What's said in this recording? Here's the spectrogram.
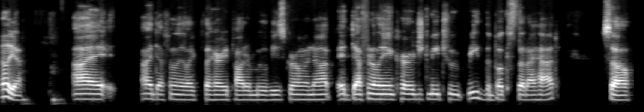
Hell yeah. I I definitely liked the Harry Potter movies growing up. It definitely encouraged me to read the books that I had. So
